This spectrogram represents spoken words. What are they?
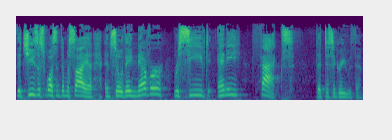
that Jesus wasn't the Messiah, and so they never received any facts that disagreed with them.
